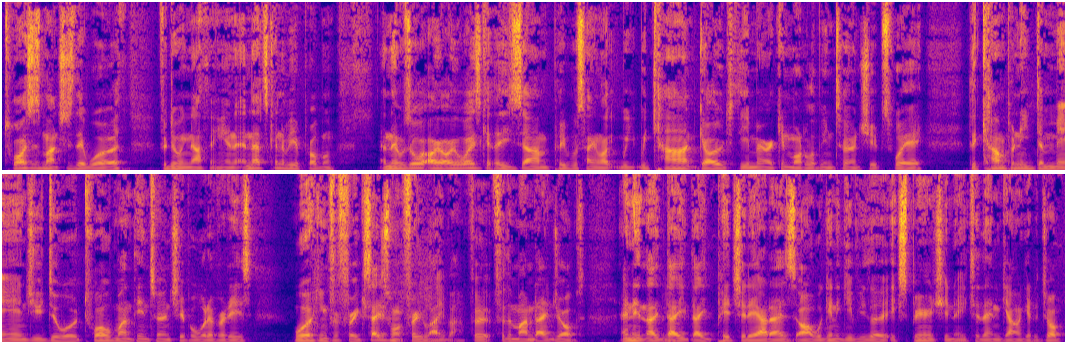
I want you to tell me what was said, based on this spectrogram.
twice as much as they're worth for doing nothing, and and that's going to be a problem. And there was all, I, I always get these um, people saying like we we can't go to the American model of internships where the company demands you do a 12 month internship or whatever it is, working for free because they just want free labor for for the mundane jobs. And then they, they, they pitch it out as, oh, we're going to give you the experience you need to then go and get a job.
